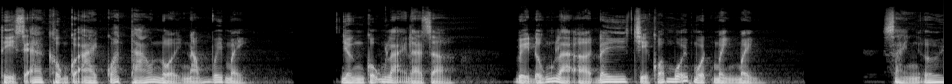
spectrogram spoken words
thì sẽ không có ai quát tháo nổi nóng với mình. Nhưng cũng lại là giờ, vì đúng là ở đây chỉ có mỗi một mình mình. Sảnh ơi,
